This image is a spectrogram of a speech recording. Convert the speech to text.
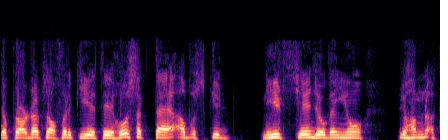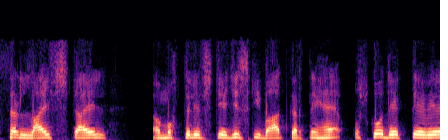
جو پروڈکٹس آفر کیے تھے، ہو سکتا ہے اب اس کی نیڈس چینج ہو گئی ہوں۔ جو ہم اکثر لائف سٹائل مختلف سٹیجز کی بات کرتے ہیں، اس کو دیکھتے ہوئے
